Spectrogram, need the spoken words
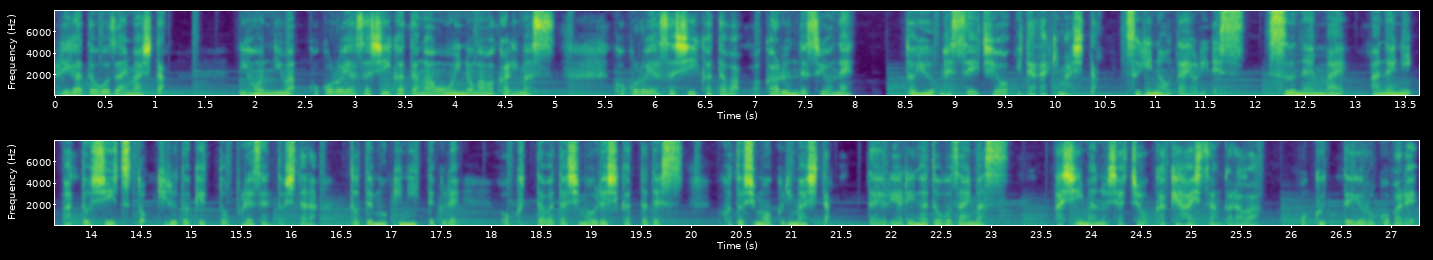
ありがとうございました。日本には心優しい方が多いのがわかります。心優しい方はわかるんですよね。というメッセージをいただきました。次のお便りです。数年前、姉にパッドシーツとキルトケットをプレゼントしたら、とても気に入ってくれ、送った私も嬉しかったです。今年も送りました。お便りありがとうございます。パシーマの社長、架橋さんからは、送って喜ばれ、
